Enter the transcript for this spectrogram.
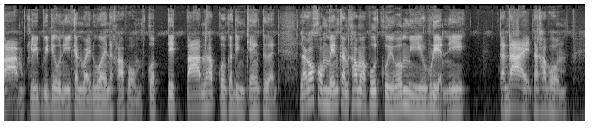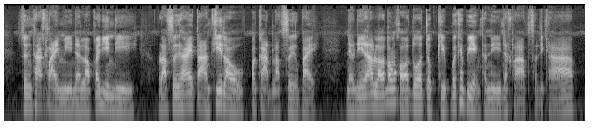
ตามคลิปวิดีโอนี้กันไว้ด้วยนะครับผมกดติดตามนะครับกดกระดิ่งแจ้งเตือน แล้วก็คอมเมนต์กันเข้ามาพูดคุยว่ามีเหรียญนี้กันได้นะครับผมซึ่งถ้าใครมีนะเราก็ยินดีรับซื้อให้ตามที่เราประกาศรับซื้อไปเดี๋ยวนี้นะครับเราก็ต้องขอตัวจบคลิปไว้แค่เพียงเท่านี้นะครับ สวัสดีครับ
